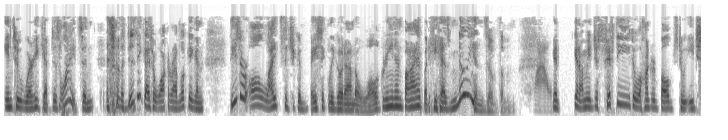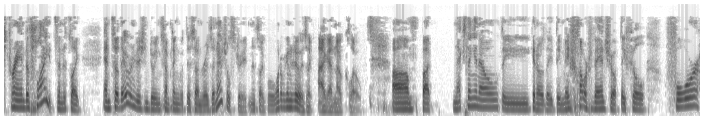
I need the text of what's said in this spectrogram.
into where he kept his lights. And, and so the Disney guys are walking around looking and these are all lights that you could basically go down to Walgreen and buy, but he has millions of them. Wow. And, you know, I mean, just 50 to 100 bulbs to each strand of lights. And it's like, and so they were envisioning doing something with this on Residential Street. And it's like, well, what are we going to do? It's like, I got no clue. Um, but next thing you know, the, you know, the, the Mayflower van show up. They fill four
